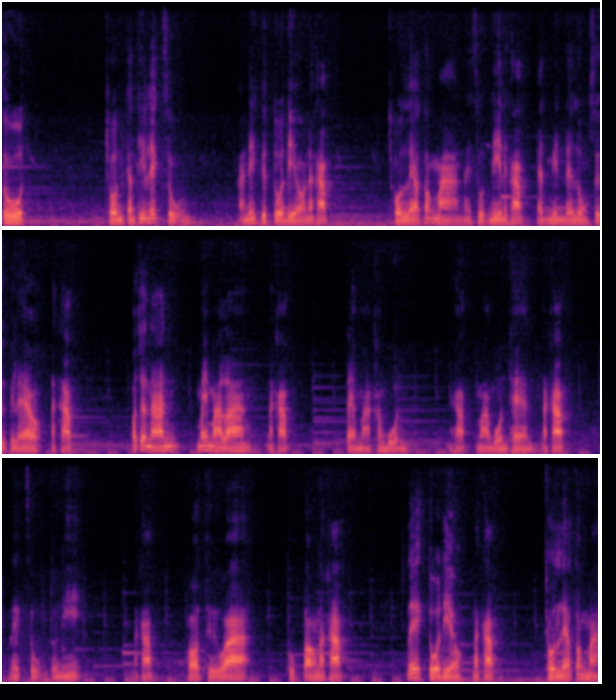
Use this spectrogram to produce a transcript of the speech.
สูตรชนกันที่เลข 0 อันนี้คือตัวเดียวนะครับ ชนแล้วต้องมาในสูตรนี้นะครับแอดมินได้ลงสื่อไปแล้วนะครับ เพราะฉะนั้นไม่มาล่างนะครับ แต่มาข้างบนนะครับ มาบนแทนนะครับ เลขศูนย์ตัวนี้ นะครับ ก็ถือว่าถูกต้องนะครับ เลขตัวเดียวนะครับ ชนแล้วต้องมา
